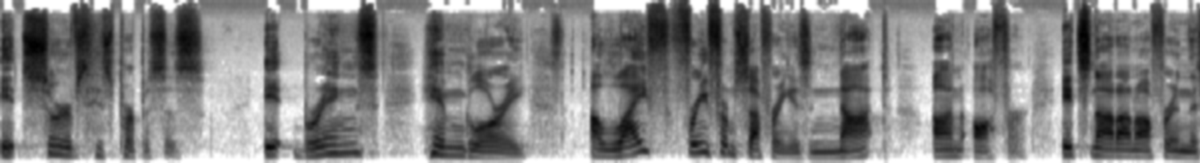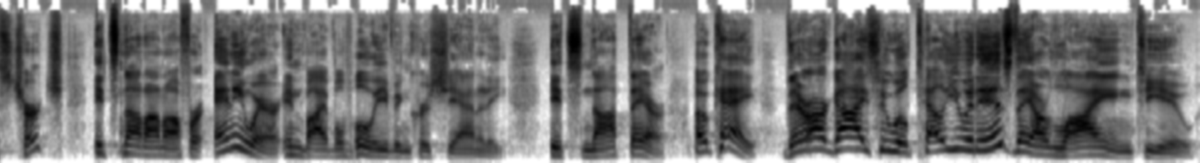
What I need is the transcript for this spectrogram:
It serves His purposes, it brings Him glory. A life free from suffering is not on offer. It's not on offer in this church. It's not on offer anywhere in Bible believing Christianity. It's not there. Okay, there are guys who will tell you it is, they are lying to you.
